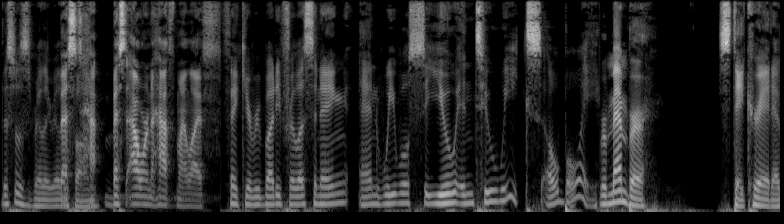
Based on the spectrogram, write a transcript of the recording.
This was really, really best fun. ha- best hour and a half of my life. Thank you, everybody, for listening, and we will see you in two weeks. Oh boy. Remember, stay creative.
